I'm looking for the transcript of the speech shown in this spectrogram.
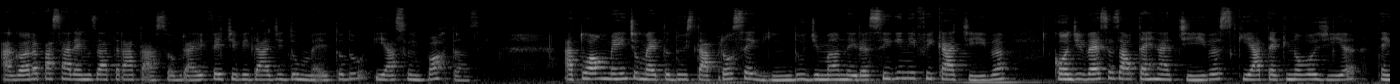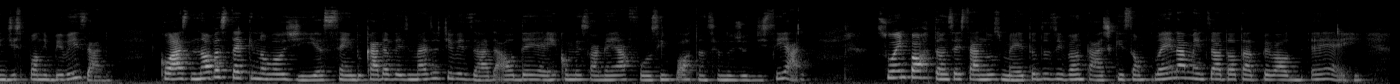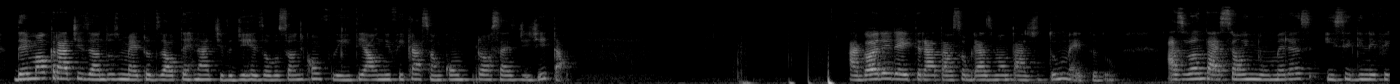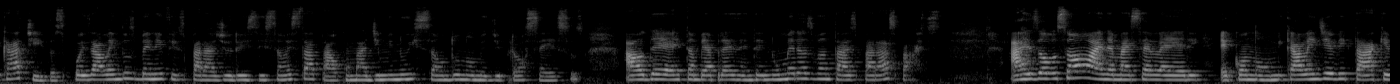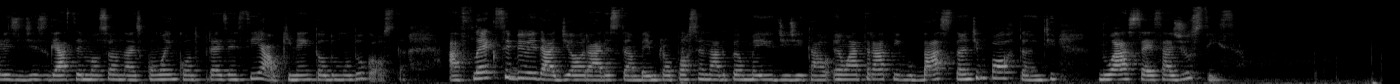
Agora passaremos a tratar sobre a efetividade do método e a sua importância. Atualmente, o método está prosseguindo de maneira significativa com diversas alternativas que a tecnologia tem disponibilizado. Com as novas tecnologias sendo cada vez mais utilizada, a ODR começou a ganhar força e importância no judiciário. Sua importância está nos métodos e vantagens que são plenamente adotados pela ODR, democratizando os métodos alternativos de resolução de conflito e a unificação com o processo digital. Agora irei tratar sobre as vantagens do método. As vantagens são inúmeras e significativas, pois além dos benefícios para a jurisdição estatal, como a diminuição do número de processos, a ODR também apresenta inúmeras vantagens para as partes. A resolução online é mais celere, econômica, além de evitar aqueles desgastes emocionais com o encontro presencial, que nem todo mundo gosta. A flexibilidade de horários também proporcionada pelo meio digital é um atrativo bastante importante no acesso à justiça.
